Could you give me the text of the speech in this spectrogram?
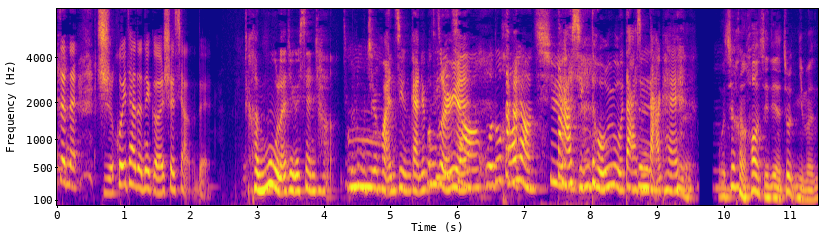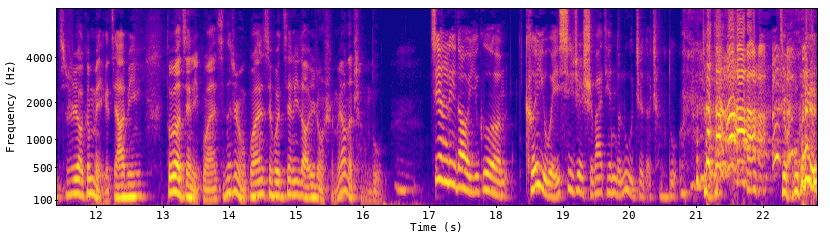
”在那指挥他的那个摄像，对，很木了，这个现场，这个录制环境，感觉工作人员我都好想去。大型投入，大型打开。我其实很好奇一点，就是你们其实要跟每个嘉宾都要建立关系，那这种关系会建立到一种什么样的程度？嗯建立到一个可以维系这十八天的录制的程度。就不会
